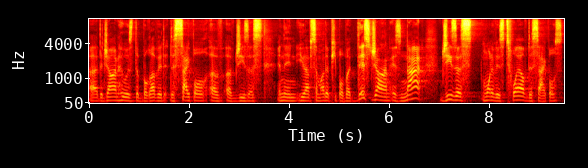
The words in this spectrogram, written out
uh, the John who was the beloved disciple of, of Jesus. And then you have some other people. But this John is not Jesus, one of his 12 disciples.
